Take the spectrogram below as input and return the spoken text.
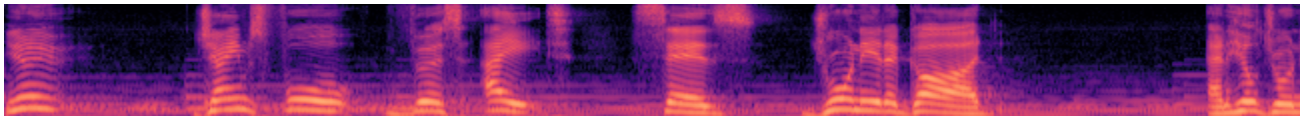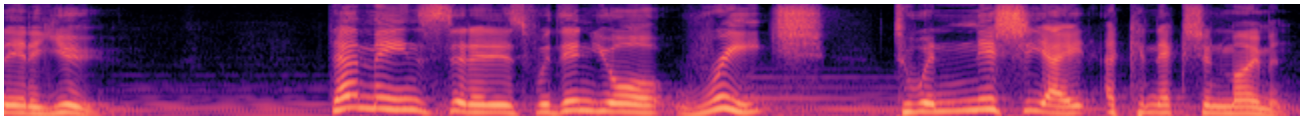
You know, James 4, verse 8 says, Draw near to God, and He'll draw near to you. That means that it is within your reach to initiate a connection moment.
